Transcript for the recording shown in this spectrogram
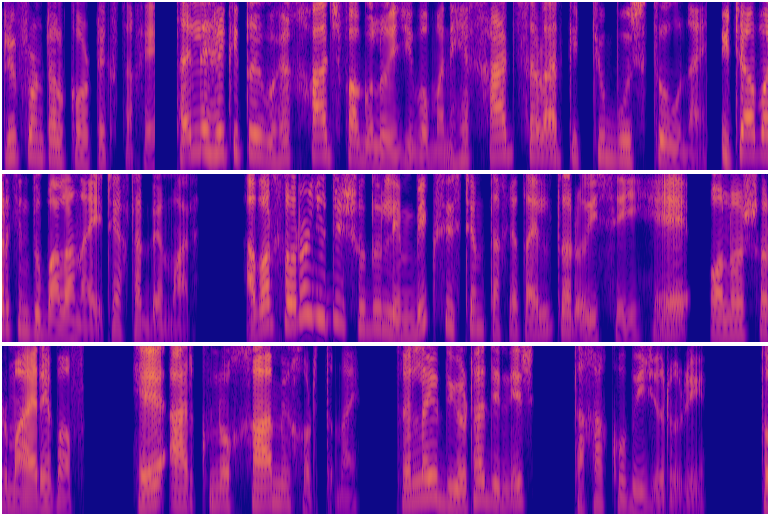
প্রিফ্রন্টাল কর্টেক্স থাকে, তাইলে হে কিন্তু হে খাজ পাগল হয়ে যাব মানে হে খাজ ছাড়া আর কিছু বুঝতেও নাই। এটা আবার কিন্তু বালা নাই, এটা একটা বেমার। আবার খেরোর যদি শুধু লিম্বিক সিস্টেম থাকে, তাইলে তো আর ওইসেই হে অলসর মায়েরে বাপ, হে আর কোনো খামই করতো নাই। তাহলে এই দুইটা জিনিস থাকা খুবই জরুরি। তো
